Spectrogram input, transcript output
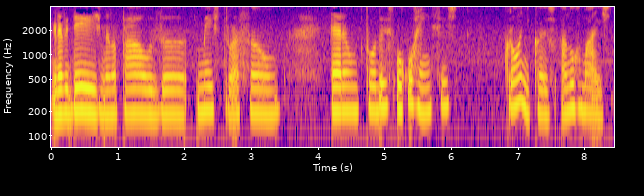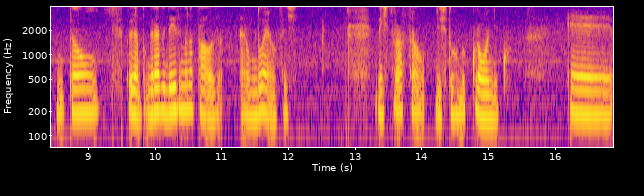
gravidez, menopausa, menstruação, eram todas ocorrências crônicas, anormais. Então, por exemplo, gravidez e menopausa eram doenças. Menstruação, distúrbio crônico. É,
